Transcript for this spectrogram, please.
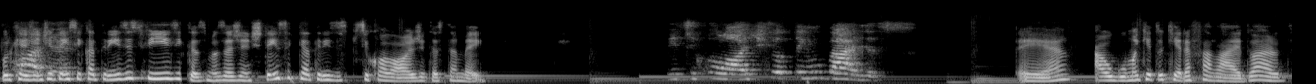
Porque a gente tem cicatrizes físicas, mas a gente tem cicatrizes psicológicas também. Psicológica eu tenho várias. É? Alguma que tu queira falar, Eduardo?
